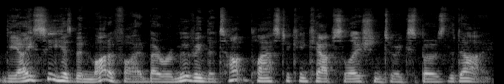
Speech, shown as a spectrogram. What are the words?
The IC has been modified by removing the top plastic encapsulation to expose the die.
